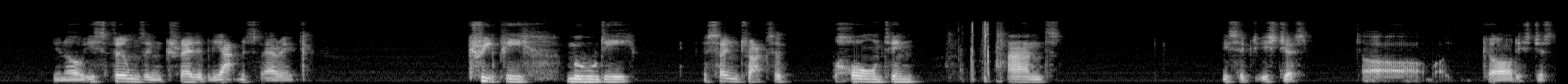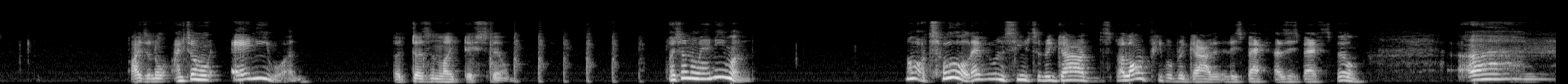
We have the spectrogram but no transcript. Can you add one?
You know, his films are incredibly atmospheric, creepy, moody. The soundtracks are haunting, and it's a, it's just oh my god, it's just I don't know I don't know anyone that doesn't like this film. I don't know anyone. Not at all. Everyone seems to regard a lot of people regard it as his best as his best film. Um,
